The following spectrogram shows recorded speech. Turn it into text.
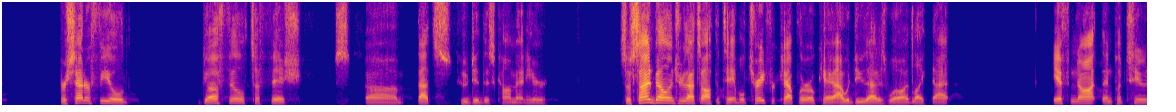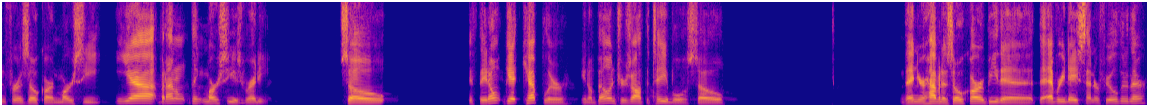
For center field, Guffil to Fish. Um, that's who did this comment here. So sign Bellinger, that's off the table. Trade for Kepler, okay, I would do that as well. I'd like that. If not, then platoon for Azocar and Marsee. Yeah, but I don't think Marsee is ready. So if they don't get Kepler, you know, Bellinger's off the table. So then you're having Azocar be the the everyday center fielder there.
